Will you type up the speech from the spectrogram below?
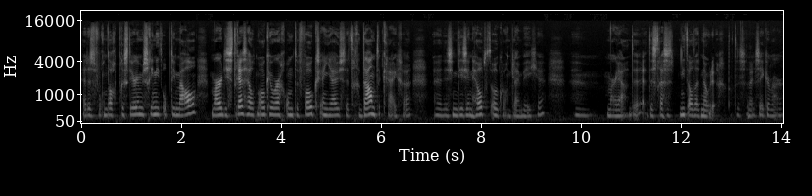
ja, dus de volgende dag presteer je misschien niet optimaal, maar die stress helpt me ook heel erg om te focussen en juist het gedaan te krijgen. Eh, dus in die zin helpt het ook wel een klein beetje. Ehm, maar ja, de, de stress is niet altijd nodig. Dat is eh, Nee. zeker waar.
